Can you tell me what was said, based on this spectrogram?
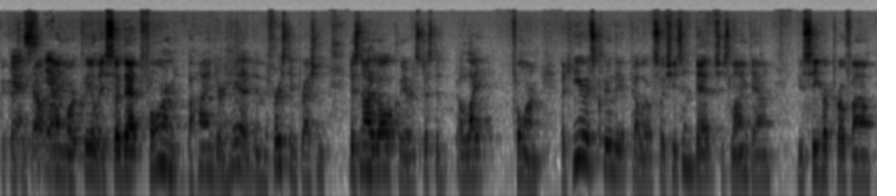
because Yes, it's yeah. outlined more clearly. So that form behind her head in the first impression is not at all clear, it's just a, a light form. But here it's clearly a pillow. So she's in bed, she's lying down, you see her profile.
